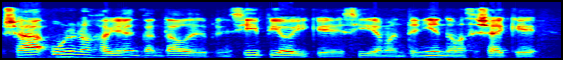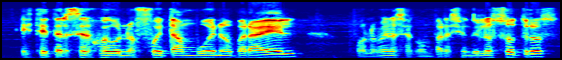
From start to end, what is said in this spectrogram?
ya uno nos había encantado desde el principio y que sigue manteniendo, más allá de que este tercer juego no fue tan bueno para él, por lo menos a comparación de los otros,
